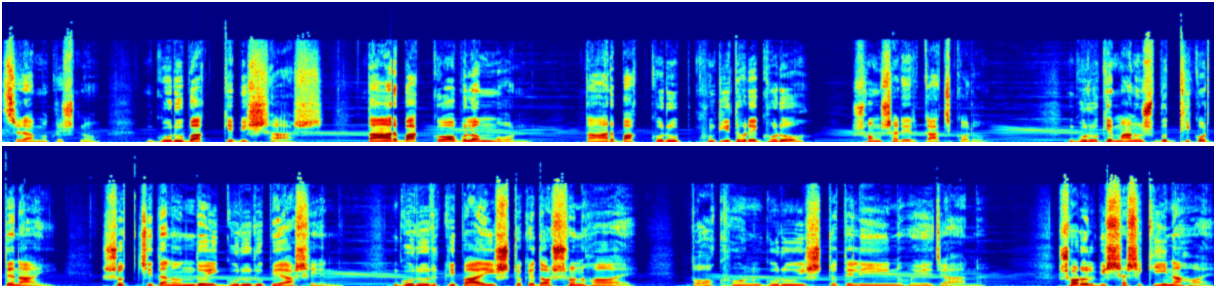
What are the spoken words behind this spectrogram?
শ্রীরামকৃষ্ণ, গুরুবাক্যে বিশ্বাস। তাঁর বাক্য অবলম্বন। তাঁর বাক্যরূপ খুঁটি ধরে ঘোরো, সংসারের কাজ করো। গুরুকে মানুষ বুদ্ধি করতে নাই। সচ্চিদানন্দই গুরুরূপে আসেন। গুরুর কৃপায় ইষ্টকে দর্শন হয়। তখন গুরু ইষ্টতে লীন হয়ে যান। সরল বিশ্বাসে কি না হয়?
